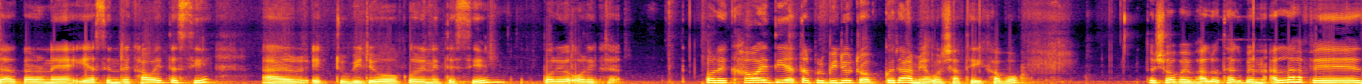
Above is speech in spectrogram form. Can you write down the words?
যার কারণে ইয়াসিনরে খাওয়াইতেছি আর একটু ভিডিও করে নিতেছি। পরে ওরে ওরে খাওয়াই দিয়ে তারপর ভিডিও টপ করে আমি আবার সাথেই খাব। তো সবাই ভালো থাকবেন। আল্লাহ হাফেজ।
